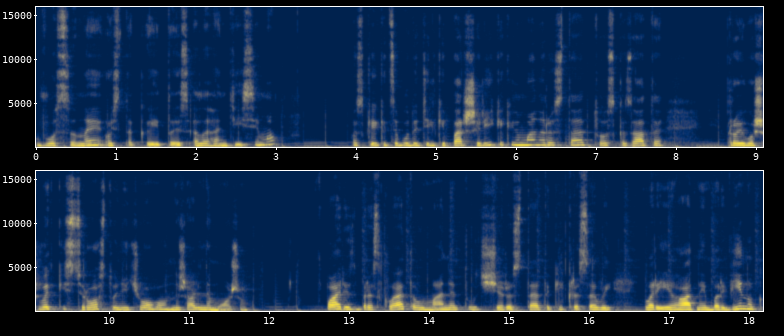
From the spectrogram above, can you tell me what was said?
восени ось такий тис елегантісіма. Оскільки це буде тільки перший рік, як він у мене росте, то сказати про його швидкість росту нічого, на жаль, не можу. Парі з бресклета у мене тут ще росте такий красивий варієгатний барвінок.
